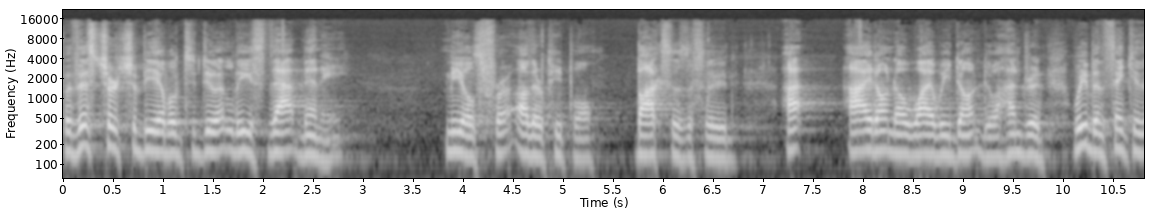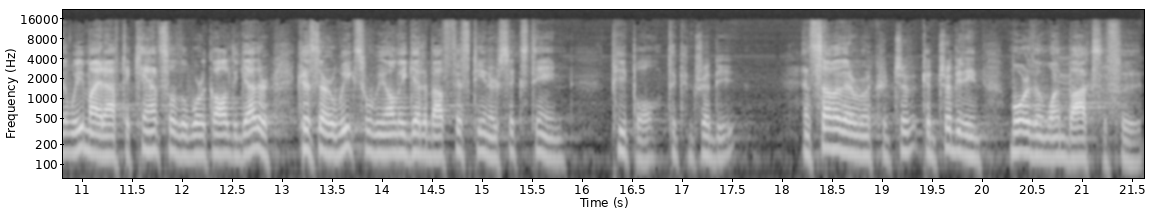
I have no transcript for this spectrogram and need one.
but this church should be able to do at least that many meals for other people, boxes of food. I, I don't know why we don't do 100. We've been thinking that we might have to cancel the work altogether because there are weeks where we only get about 15 or 16 people to contribute and some of them are contrib- contributing more than one box of food.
